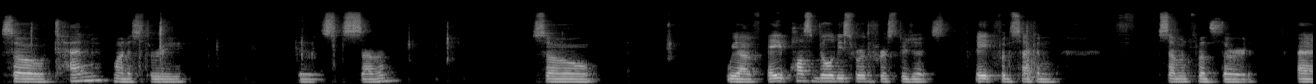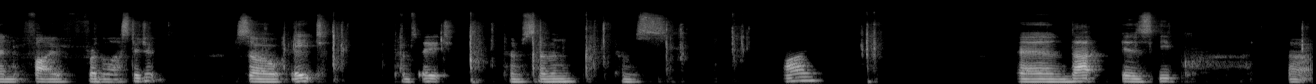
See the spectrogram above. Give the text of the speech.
So 10 minus three is seven. So we have eight possibilities for the first digits, eight for the second, seven for the third, and five for the last digit. So eight times eight times seven times five. And that is equal, uh,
